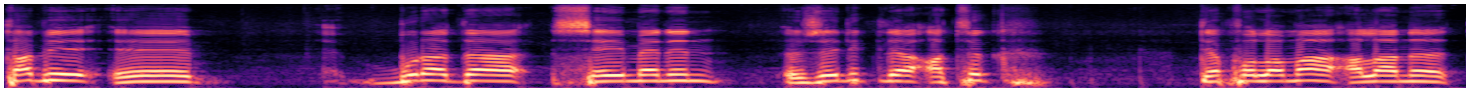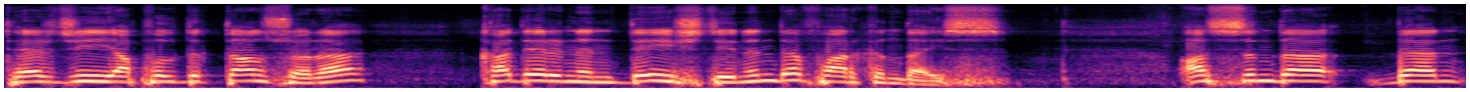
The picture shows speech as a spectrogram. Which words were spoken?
Tabi e, burada Seymen'in özellikle atık depolama alanı tercihi yapıldıktan sonra kaderinin değiştiğinin de farkındayız. Aslında ben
